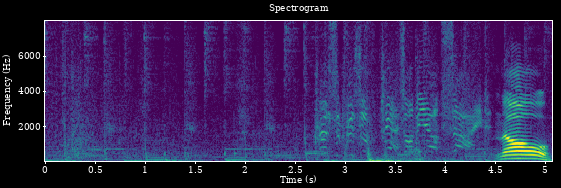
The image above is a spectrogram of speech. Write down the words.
No!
